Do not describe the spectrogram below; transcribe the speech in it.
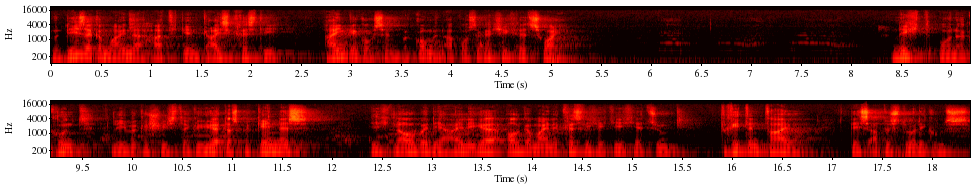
Und diese Gemeinde hat den Geist Christi eingegossen bekommen, Apostelgeschichte 2. Nicht ohne Grund, liebe Geschwister, gehört das Bekenntnis, ich glaube, die heilige allgemeine christliche Kirche zum dritten Teil des Apostolikums,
